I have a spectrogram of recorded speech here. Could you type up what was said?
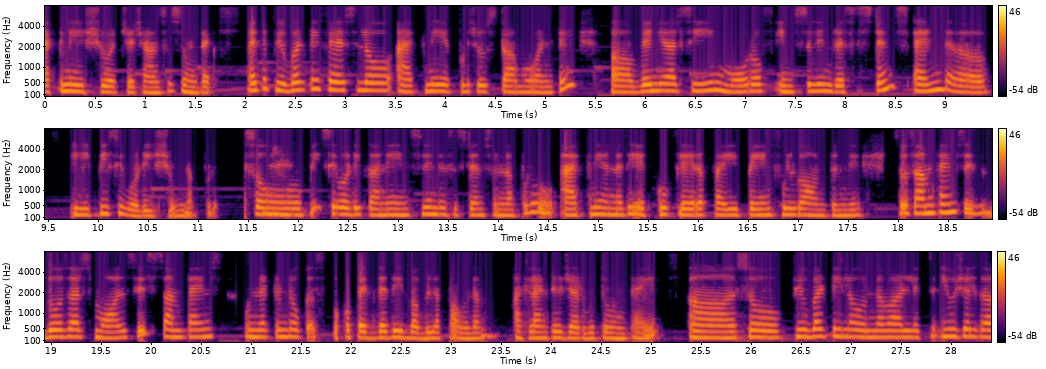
యాక్ని ఇష్యూ వచ్చే ఛాన్సెస్ ఉంటాయి. అయితే ప్యూబర్టీ ఫేస్లో యాక్ని ఎప్పుడు చూస్తాము అంటే when you are seeing more of insulin resistance and ఈ పీసీఓడి ఇష్యూ ఉన్నప్పుడు. సో పీసీఓడి కానీ ఇన్సులిన్ రెసిస్టెన్స్ ఉన్నప్పుడు యాక్ని అన్నది ఎక్కువ ఫ్లేర్ అప్ అయ్యి పెయిన్ఫుల్గా ఉంటుంది. So sometimes those are small సిస్ సమ్ టైమ్స్ ఉన్నట్టుండి ఒక ఒక పెద్దది బబుల్ అప్ అవడం అట్లాంటివి జరుగుతూ ఉంటాయి. సో ప్యూబర్టీలో ఉన్న వాళ్ళు యూజువల్గా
